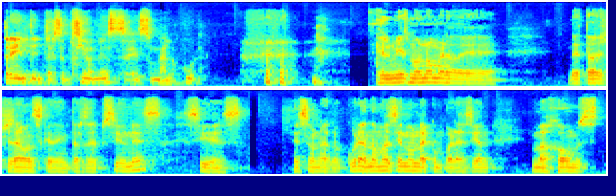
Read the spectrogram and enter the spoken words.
30 intercepciones es una locura. El mismo número de, de touchdowns que de intercepciones, sí es, es una locura. Nomás haciendo una comparación, Mahomes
